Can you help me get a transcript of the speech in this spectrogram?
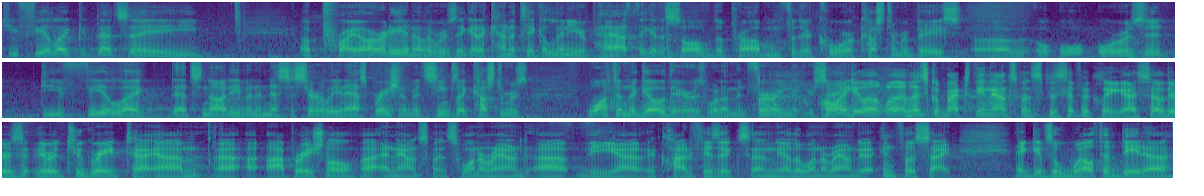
do you feel like that's a, a priority? In other words, they got to kind of take a linear path, they got to solve the problem for their core customer base, uh, or, or is it, do you feel like that's not even necessarily an aspiration? I mean, it seems like customers want them to go there is what I'm inferring that you're saying. Oh, I do. Well, let's go back to the announcement specifically. Uh, so there's there are two great uh, um, uh, operational uh, announcements. One around uh, the uh, CloudPhysics, and the other one around InfoSight. It gives a wealth of data,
